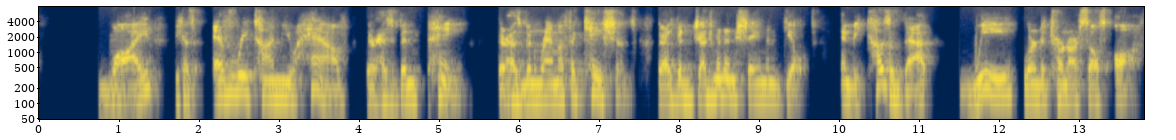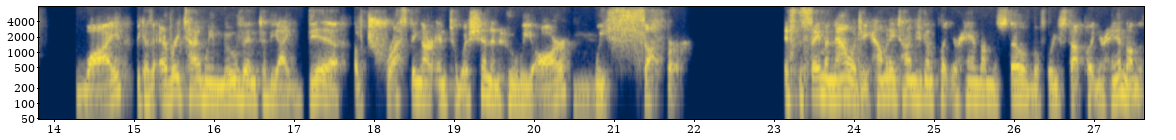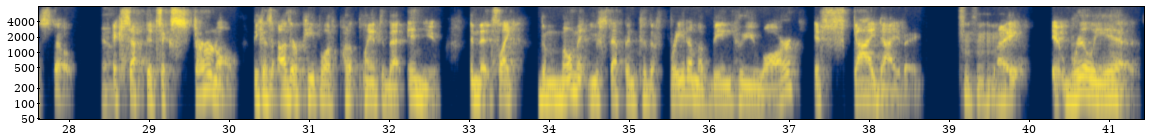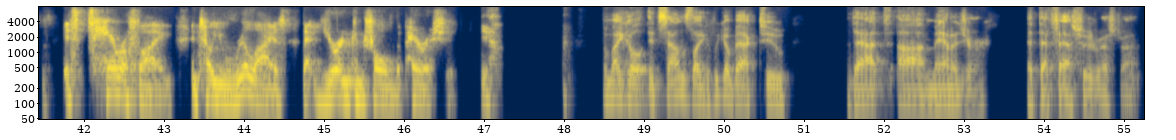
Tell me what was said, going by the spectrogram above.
Hmm. Why? Because every time you have, there has been pain, there has been ramifications, there has been judgment and shame and guilt. And because of that, we learn to turn ourselves off. Why? Because every time we move into the idea of trusting our intuition and who we are, mm. we suffer. It's the same analogy. How many times are you going to put your hand on the stove before you stop putting your hand on the stove? Yeah. Except it's external because other people have put, planted that in you. And it's like the moment you step into the freedom of being who you are, it's skydiving, right? It really is. It's terrifying until you realize that you're in control of the parachute. Yeah. But Michael, it sounds like if we go back to that uh, manager at that fast food restaurant.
